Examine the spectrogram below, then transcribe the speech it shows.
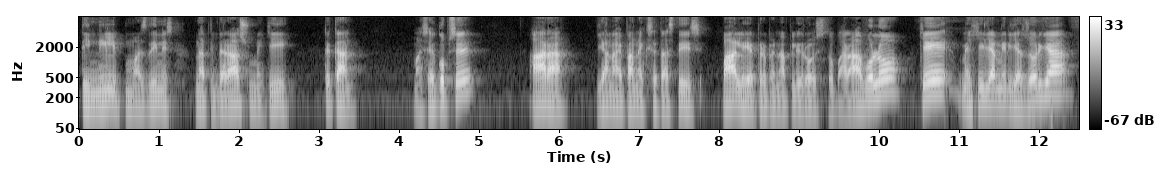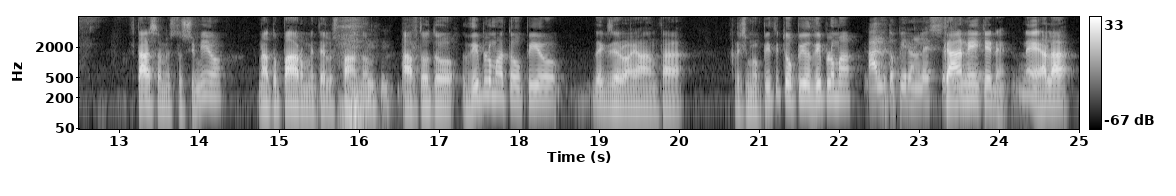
την ύλη που μας δίνεις να την περάσουμε εκεί; Ούτε καν. Μας έκοψε. Άρα για να επαναεξεταστείς πάλι έπρεπε να πληρώσεις το παράβολο και με χίλια μύρια ζόρια φτάσαμε στο σημείο να το πάρουμε τέλος πάντων αυτό το δίπλωμα το οποίο δεν ξέρω αν θα χρησιμοποιηθεί, το οποίο δίπλωμα Άλλοι το πήραν, λες. κάνει και ναι. Ναι, αλλά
